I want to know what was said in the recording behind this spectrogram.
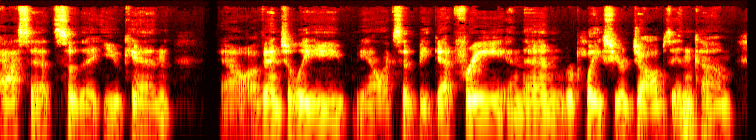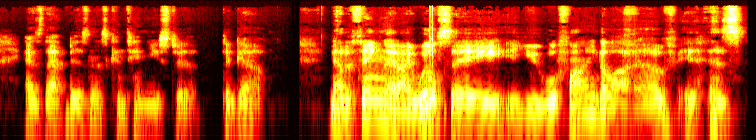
assets so that you can you know, eventually, you know, like I said, be debt free and then replace your job's income as that business continues to, to go. Now, the thing that I will say you will find a lot of is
